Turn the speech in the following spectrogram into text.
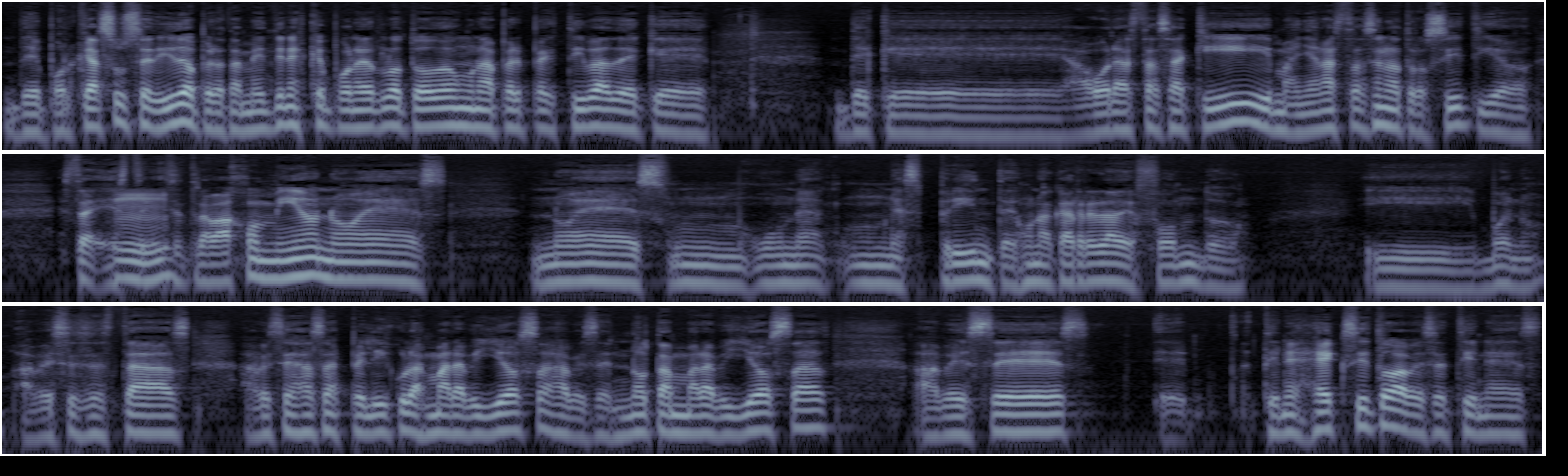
de, por qué ha sucedido, pero también tienes que ponerlo todo en una perspectiva de que, de que ahora estás aquí y mañana estás en otro sitio. Este, este, trabajo mío no es, no es un, un, sprint, es una carrera de fondo. Y bueno, a veces estás, a veces haces películas maravillosas, a veces no tan maravillosas, a veces eh, tienes éxito, a veces tienes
